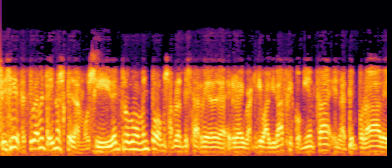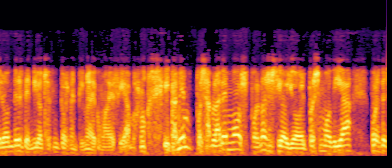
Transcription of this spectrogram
Sí, sí, efectivamente, ahí nos quedamos. Y dentro de un momento vamos a hablar de esta rivalidad que comienza en la temporada de Londres de 1829, como decíamos, ¿no? Y también, pues hablaremos, pues no sé si hoy o el próximo día, pues de,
